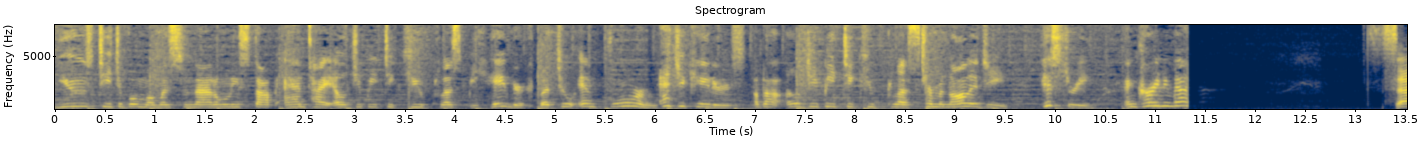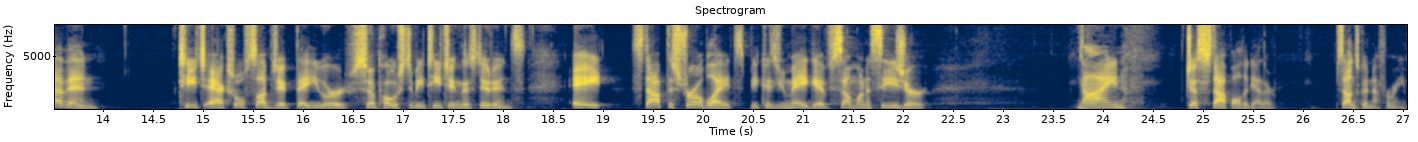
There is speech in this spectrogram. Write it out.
use teachable moments to not only stop anti-LGBTQ plus behavior, but to inform educators about LGBTQ plus terminology, history, and current events. Seven, teach actual subject that you are supposed to be teaching the students. Eight, stop the strobe lights because you may give someone a seizure. Nine, just stop altogether. Sounds good enough for me.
